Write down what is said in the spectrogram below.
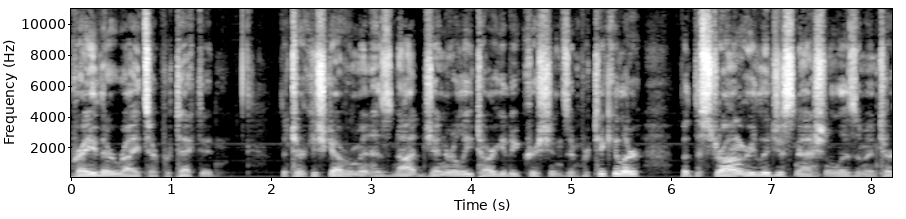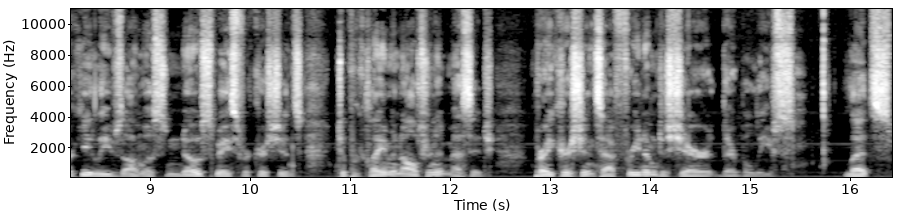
Pray their rights are protected. The Turkish government has not generally targeted Christians in particular, but the strong religious nationalism in Turkey leaves almost no space for Christians to proclaim an alternate message. Pray Christians have freedom to share their beliefs. Let's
